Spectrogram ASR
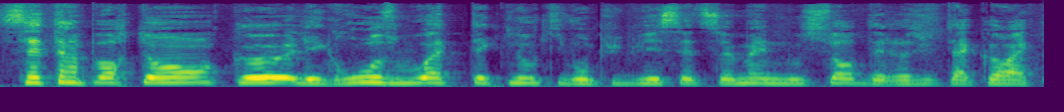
c'est important que les grosses boîtes techno qui vont publier cette semaine nous sortent des résultats corrects.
